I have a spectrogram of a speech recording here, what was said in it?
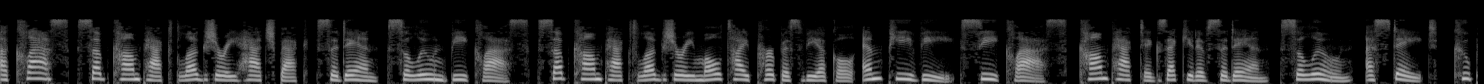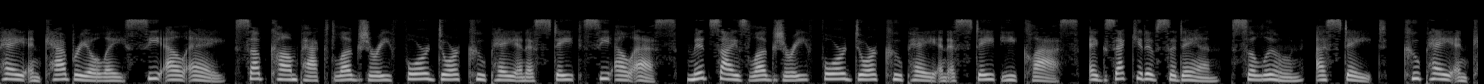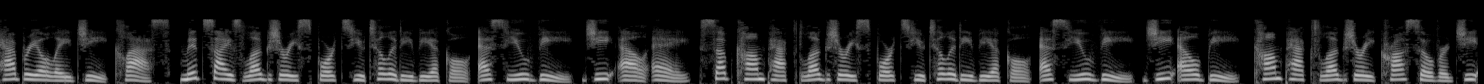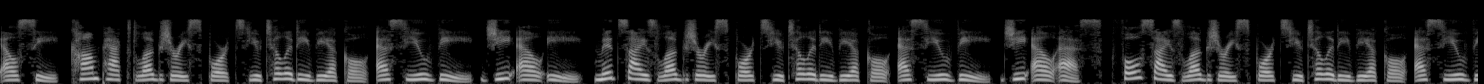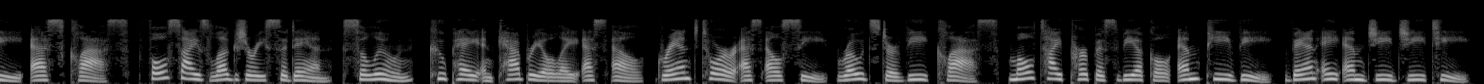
A class, subcompact luxury hatchback, sedan, saloon B-class, subcompact luxury multi-purpose vehicle MPV C-class, compact executive sedan, saloon, estate, coupe and cabriolet CLA, subcompact luxury four-door coupe and estate CLS, midsize luxury four-door coupe and estate E-Class, executive sedan, saloon, estate, coupe and cabriolet G-Class, midsize luxury sports utility vehicle SUV GLA, subcompact luxury sports utility vehicle SUV GLB, compact luxury crossover GLC, compact luxury sports utility vehicle SUV GLE, midsize luxury sports utility vehicle SUV GLS, full-size luxury sports utility vehicle SUV S-Class, full-size luxury sedan, saloon, coupe and cabriolet SL, Grand Tourer SLC, Roadster V-Class, multi-purpose vehicle MPV, van AMG GT,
